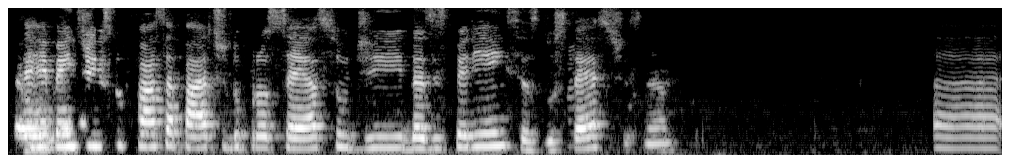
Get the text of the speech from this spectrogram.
Então, de repente isso faça parte do processo de, das experiências, dos testes, né? Uh,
